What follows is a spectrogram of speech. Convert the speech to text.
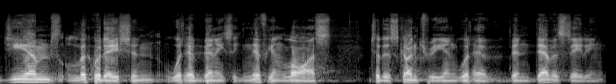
GM's liquidation would have been a significant loss to this country and would have been devastating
